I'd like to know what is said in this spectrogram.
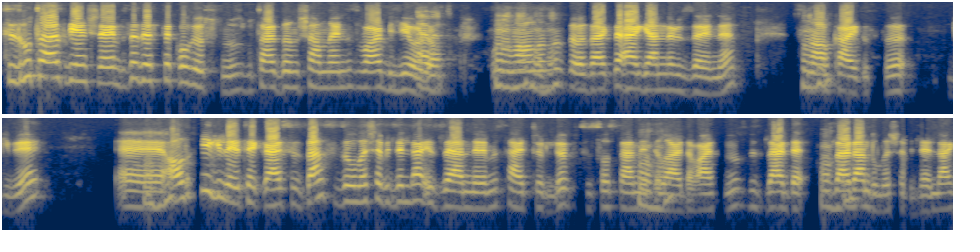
Siz bu tarz gençlerimize destek oluyorsunuz. Bu tarz danışanlarınız var biliyorum. Evet. Uzmanlığınız da özellikle ergenler üzerine. Sınav kaygısı gibi. Hı. Aldık bilgileri tekrar sizden. Size ulaşabilirler izleyenlerimiz her türlü. Bütün sosyal medyalarda varsınız. Bizler de bizlerden de ulaşabilirler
